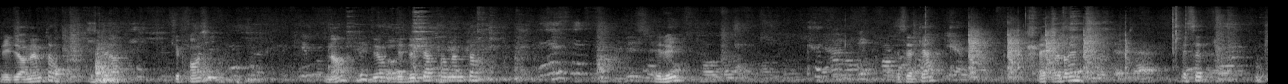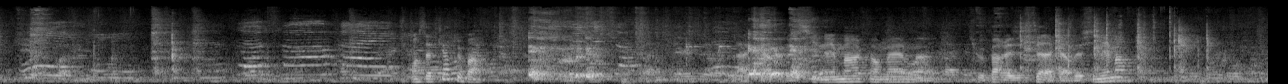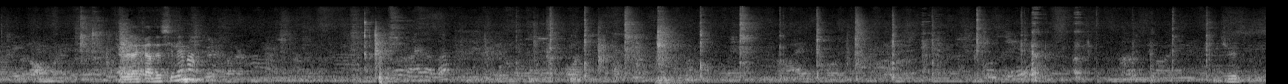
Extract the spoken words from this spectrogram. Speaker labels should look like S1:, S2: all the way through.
S1: Les deux en même temps. Tu prends aussi. Non les deux, les deux cartes en même temps. Et lui? C'est cette carte? Eh, Audrey. Et cette. Prends cette carte ou pas? La carte de cinéma quand même. Tu veux pas résister à la carte de cinéma. Tu veux la carte de cinéma? just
